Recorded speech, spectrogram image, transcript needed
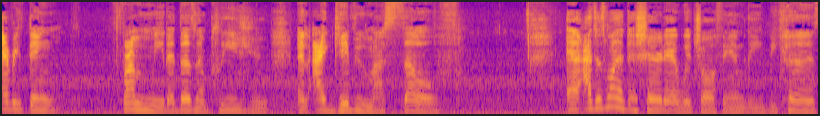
everything from me that doesn't please you, and I give you myself. And I just wanted to share that with your family because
